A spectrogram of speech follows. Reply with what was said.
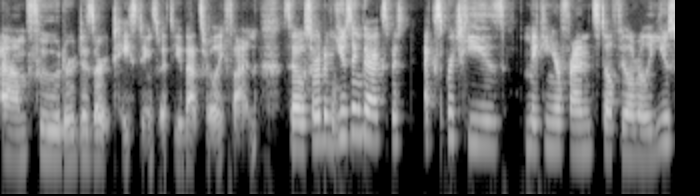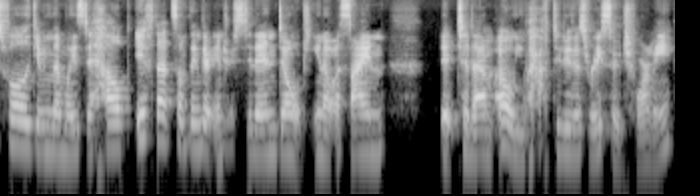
um, food or dessert tastings with you. That's really fun. So sort of using their exp- expertise making your friends still feel really useful giving them ways to help. If that's something they're interested in don't you know assign it to them oh you have to do this research for me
